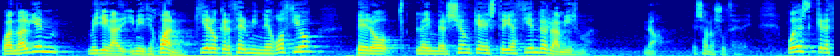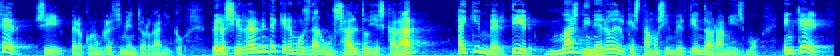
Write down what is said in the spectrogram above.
Cuando alguien me llega y me dice, Juan, quiero crecer mi negocio, pero la inversión que estoy haciendo es la misma. No, eso no sucede. ¿Puedes crecer? Sí, pero con un crecimiento orgánico. Pero si realmente queremos dar un salto y escalar, hay que invertir más dinero del que estamos invirtiendo ahora mismo. ¿En qué?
